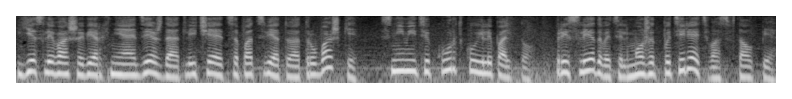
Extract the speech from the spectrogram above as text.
Если ваша верхняя одежда отличается по цвету от рубашки – Снимите куртку или пальто. Преследователь может потерять вас в толпе.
